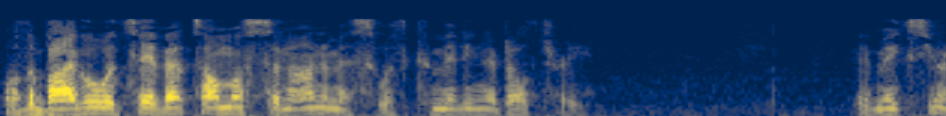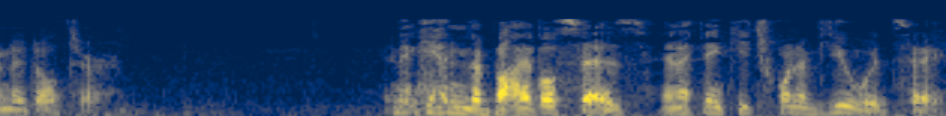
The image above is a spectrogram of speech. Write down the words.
Well, the Bible would say that's almost synonymous with committing adultery. It makes you an adulterer. And again, the Bible says, and I think each one of you would say,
